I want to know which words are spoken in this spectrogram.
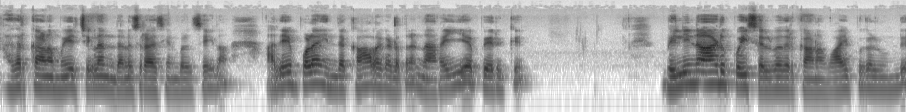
அதற்கான முயற்சிகளை இந்த தனுசு ராசி என்பது செய்யலாம். அதே போல் இந்த காலகட்டத்தில் நிறைய பேருக்கு வெளிநாடு போய் செல்வதற்கான வாய்ப்புகள் உண்டு.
